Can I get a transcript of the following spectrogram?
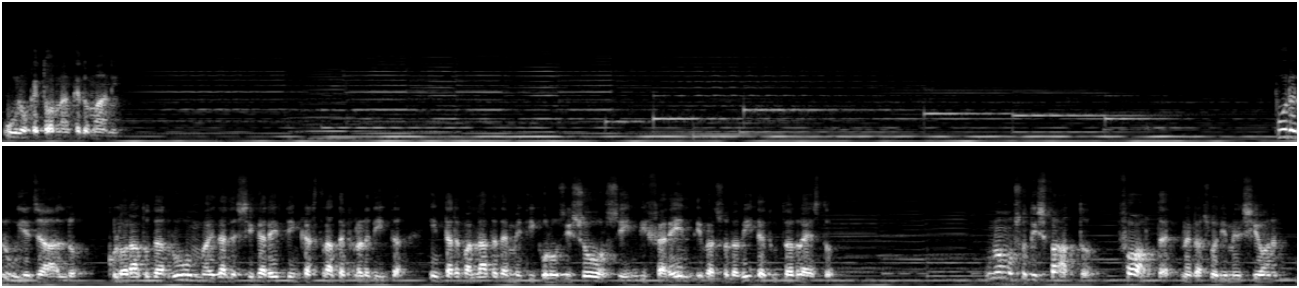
Uno che torna anche domani. Pure lui è giallo, colorato dal rum e dalle sigarette incastrate fra le dita, intervallate da meticolosi sorsi, indifferenti verso la vita e tutto il resto, un uomo soddisfatto, forte nella sua dimensione.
